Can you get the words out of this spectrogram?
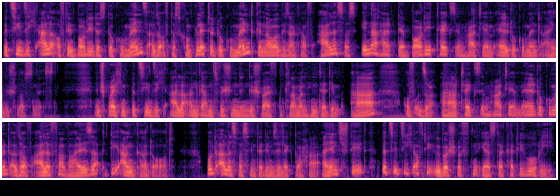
beziehen sich alle auf den Body des Dokuments, also auf das komplette Dokument, genauer gesagt auf alles, was innerhalb der Bodytags im HTML-Dokument eingeschlossen ist. Entsprechend beziehen sich alle Angaben zwischen den geschweiften Klammern hinter dem A auf unsere A-Tags im HTML-Dokument, also auf alle Verweise, die Anker dort. Und alles, was hinter dem Selektor H1 steht, bezieht sich auf die Überschriften erster Kategorie.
